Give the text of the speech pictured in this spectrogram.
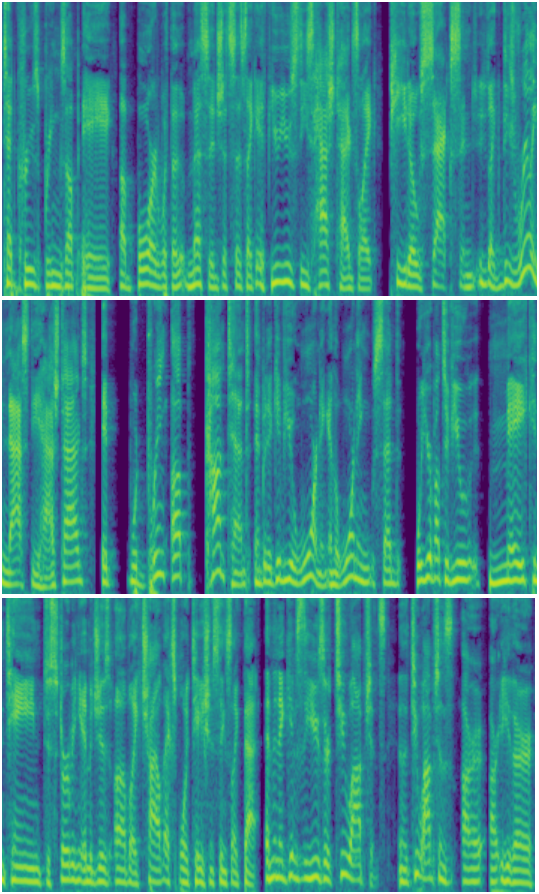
Ted Cruz brings up a, a board with a message that says, like, if you use these hashtags like pedo sex and like these really nasty hashtags, it would bring up content and but it give you a warning and the warning said what you're about to view may contain disturbing images of like child exploitations, things like that. And then it gives the user two options. And the two options are are either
